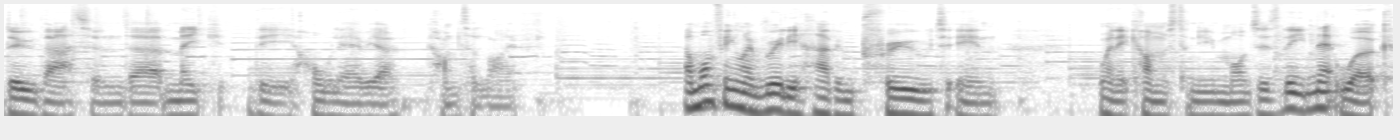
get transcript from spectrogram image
do that and uh, make the whole area come to life. And one thing I really have improved in when it comes to new mods is the network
